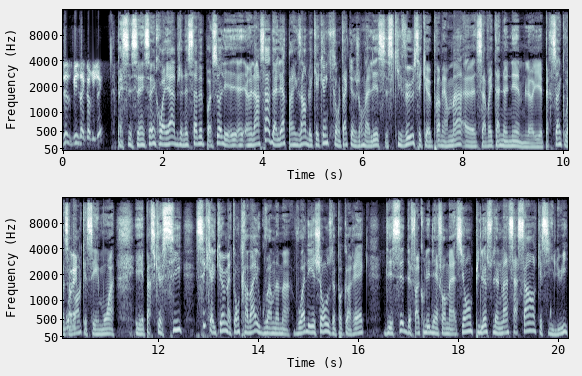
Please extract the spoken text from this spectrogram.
200 vise à corriger? Ben c'est incroyable, je ne savais pas ça. Les, un lanceur d'alerte, par exemple, quelqu'un qui contacte un journaliste, ce qu'il veut, c'est que premièrement, euh, ça va être anonyme. Là. Il y a personne qui va savoir que c'est moi. Et parce que si si quelqu'un, mettons, travaille au gouvernement, voit des choses de pas correctes, décide de faire couler de l'information, puis là, soudainement, ça sort que c'est lui,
